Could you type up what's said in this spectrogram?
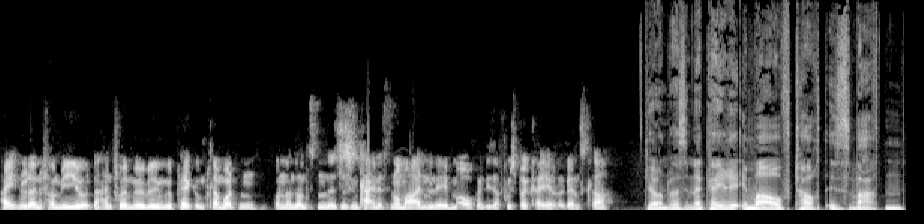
eigentlich nur deine Familie und eine Handvoll Möbel im Gepäck und Klamotten. Und ansonsten ist es ein kleines Nomadenleben auch in dieser Fußballkarriere, ganz klar. Ja, und was in der Karriere immer auftaucht, ist Warten.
